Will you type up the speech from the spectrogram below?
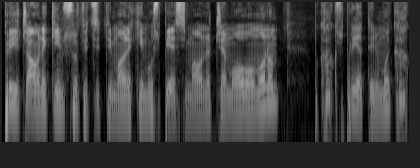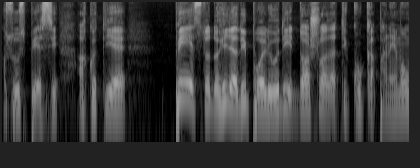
priča o nekim suficitima, o nekim uspjesima, o nečemu ovom onom. Pa kako su prijatelji moji, kako su uspjesi ako ti je 500 do 1000 i pol ljudi došlo da ti kuka, pa nema u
